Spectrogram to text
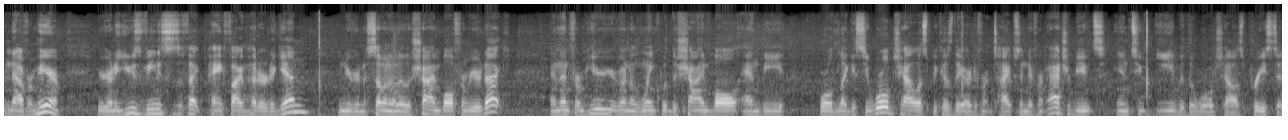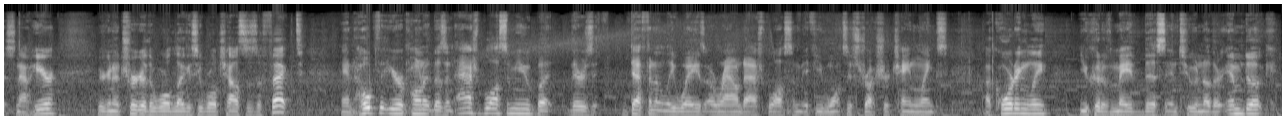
Now from here, you're going to use Venus's effect, paying 500 again, and you're going to summon another Shine Ball from your deck. And then from here, you're going to link with the Shine Ball and the World Legacy World Chalice, because they are different types and different attributes, into Ib, the World Chalice Priestess. Now here, you're going to trigger the World Legacy World Chalice's effect, and hope that your opponent doesn't Ash Blossom you, but there's definitely ways around Ash Blossom if you want to structure chain links accordingly. You could have made this into another Imduk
